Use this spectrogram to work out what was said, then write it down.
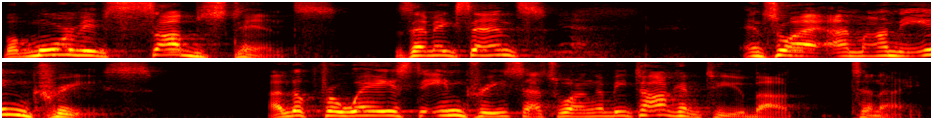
but more of his substance. Does that make sense? Yeah. and so I, I'm on the increase. I look for ways to increase. That's what I'm gonna be talking to you about tonight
